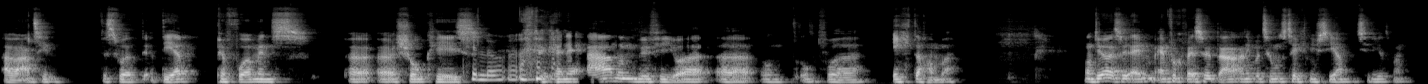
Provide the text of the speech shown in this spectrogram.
ein Wahnsinn. Das war der Performance äh, äh, Showcase Kilo. für keine Ahnung wie viel Jahre äh, und, und war echter Hammer. Und ja, also einfach, weil sie halt da animationstechnisch sehr ambitioniert waren.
